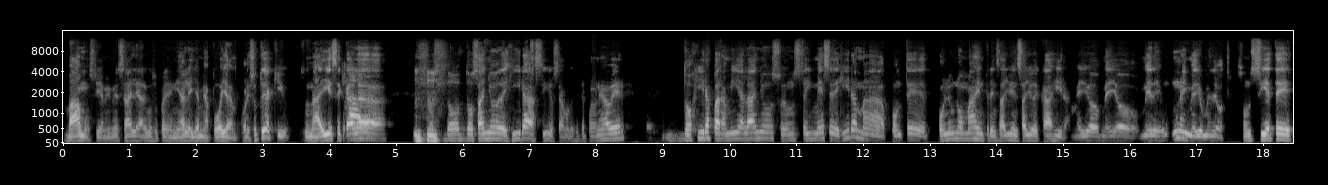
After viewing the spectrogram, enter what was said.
vamos. Si a mí me sale algo súper genial, ella me apoya. Por eso estoy aquí. Nadie se cala dos, años de gira así. O sea, porque si te pones a ver, dos giras para mí al año son seis meses de gira, más ponte, ponle uno más entre ensayo y ensayo de cada gira. Medio, medio, medio una y medio mes de otra. Son siete,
